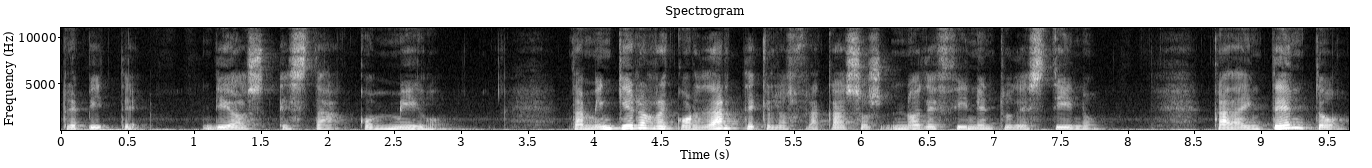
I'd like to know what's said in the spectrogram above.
Repite, Dios está conmigo. También quiero recordarte que los fracasos no definen tu destino. Cada intento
